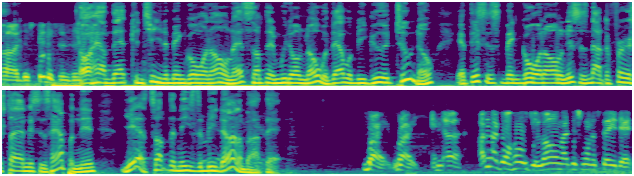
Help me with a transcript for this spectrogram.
uh, the citizens. Or have that continue to been going on? That's something we don't know. But that would be good to know. If this has been going on and this is not the first time this has happened, then yeah, something needs to be done about that. Right, right. And uh, I'm not going to hold you long. I just want to say that,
